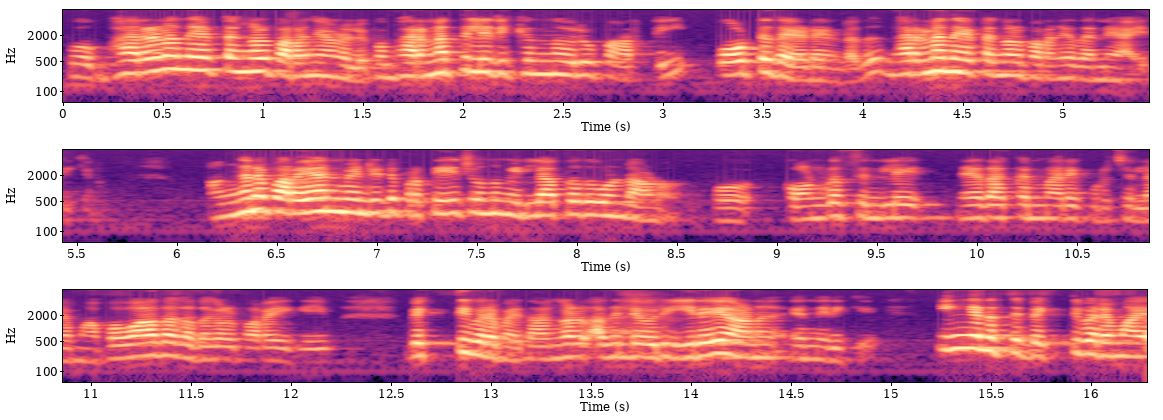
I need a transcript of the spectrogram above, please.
ഇപ്പോൾ ഭരണ നേട്ടങ്ങൾ പറഞ്ഞാണല്ലോ ഇപ്പോൾ ഭരണത്തിലിരിക്കുന്ന ഒരു പാർട്ടി വോട്ട് തേടേണ്ടത് ഭരണ നേട്ടങ്ങൾ പറഞ്ഞു തന്നെ ആയിരിക്കണം. അങ്ങനെ പറയാൻ വേണ്ടിയിട്ട് പ്രത്യേകിച്ചൊന്നും ഇല്ലാത്തത് കൊണ്ടാണോ? ഇപ്പോൾ കോൺഗ്രസിലെ നേതാക്കന്മാരെ കുറിച്ചെല്ലാം അപവാദ കഥകൾ പറയുകയും വ്യക്തിപരമായി താങ്കൾ അതിന്റെ ഒരു ഇരയാണ് എന്നിരിക്കെ ഇങ്ങനത്തെ വ്യക്തിപരമായ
